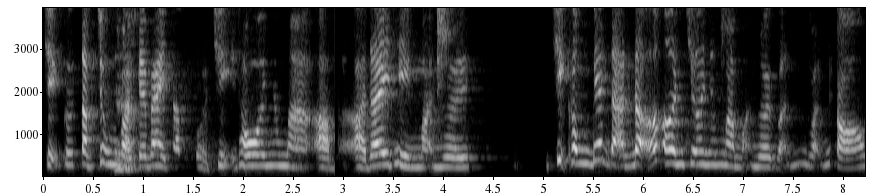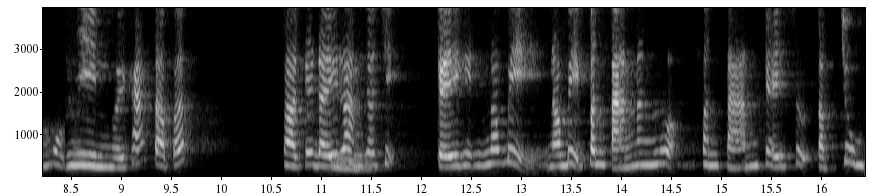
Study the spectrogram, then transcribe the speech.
chị cứ tập trung vào dạ. cái bài tập của chị thôi nhưng mà ở ở đây thì mọi người chị không biết đã đỡ hơn chưa nhưng mà mọi người vẫn vẫn có một nhìn người khác tập á và cái đấy ừ. làm cho chị cái nó bị nó bị phân tán năng lượng phân tán cái sự tập trung.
